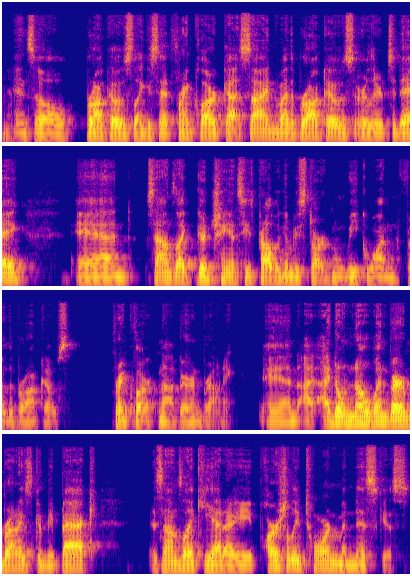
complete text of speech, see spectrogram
Yeah. And so Broncos, like you said, Frank Clark got signed by the Broncos earlier today. And sounds like good chance he's probably going to be starting week one for the Broncos. Frank Clark, not Baron Browning. And I, I don't know when Baron Browning is going to be back. It sounds like he had a partially torn meniscus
